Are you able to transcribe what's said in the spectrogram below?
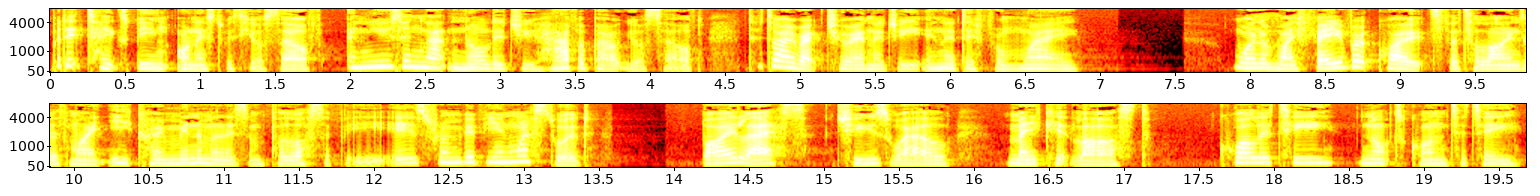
but it takes being honest with yourself and using that knowledge you have about yourself to direct your energy in a different way. One of my favourite quotes that aligns with my eco minimalism philosophy is from Vivienne Westwood Buy less, choose well, make it last. Quality, not quantity.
